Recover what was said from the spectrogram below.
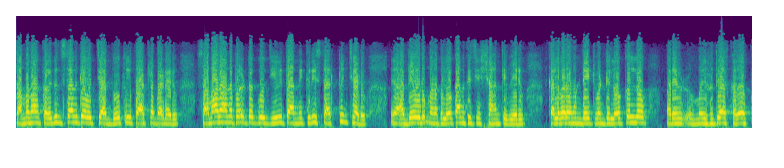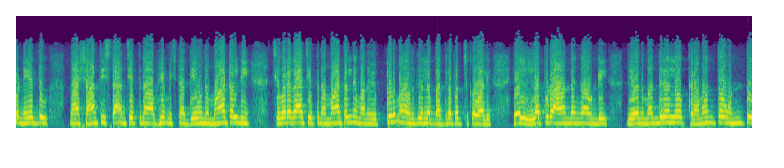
సమాధానం కలిగించడానికే వచ్చి ఆ దూతలు పాటలు పాడారు. సమాధాన పడుటకు జీవితాన్ని క్రీస్తు అర్పించాడు. ఆ దేవుడు మనకు లోకానికి ఇచ్చే శాంతి వేరు. కలవరం ఉండేటువంటి ఇటువంటి లోకంలో మరి మీ హృదయాలు కలవరపడియద్దు నా శాంతి ఇస్తా అని చెప్పిన అభయం ఇచ్చిన దేవుని మాటల్ని చివరగా చెప్పిన మాటల్ని మనం ఎప్పుడు మన హృదయంలో భద్రపరచుకోవాలి. ఎల్లప్పుడూ ఆనందంగా ఉండి దేవుని మందిరంలో క్రమంతో ఉంటూ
